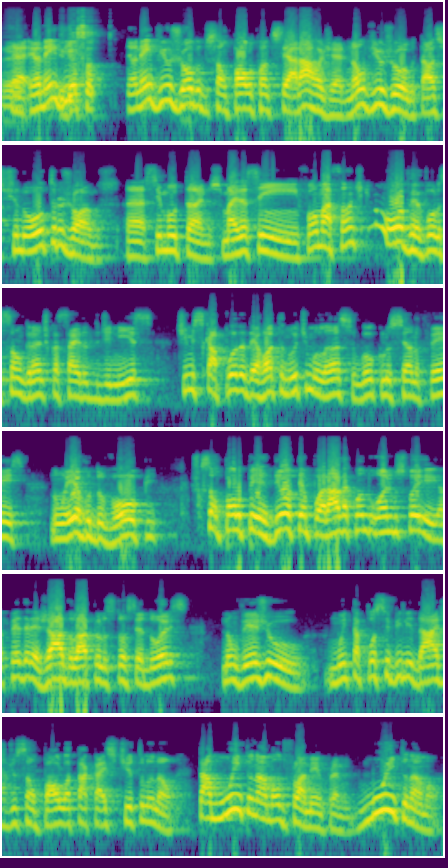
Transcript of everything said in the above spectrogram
É, é, eu nem vi. Dessa, eu nem vi o jogo do São Paulo contra o Ceará, Rogério. Não vi o jogo, estava assistindo outros jogos uh, simultâneos. Mas, assim, informação de que não houve evolução grande com a saída do Diniz. O time escapou da derrota no último lance, o gol que o Luciano fez, num erro do Volpe. Acho que São Paulo perdeu a temporada quando o ônibus foi apedrejado lá pelos torcedores. Não vejo muita possibilidade de o São Paulo atacar esse título, não. Tá muito na mão do Flamengo para mim, muito na mão.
